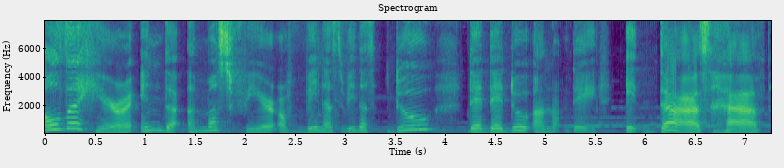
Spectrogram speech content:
Over here in the atmosphere of Venus, Venus do they they do are uh, not they it does have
